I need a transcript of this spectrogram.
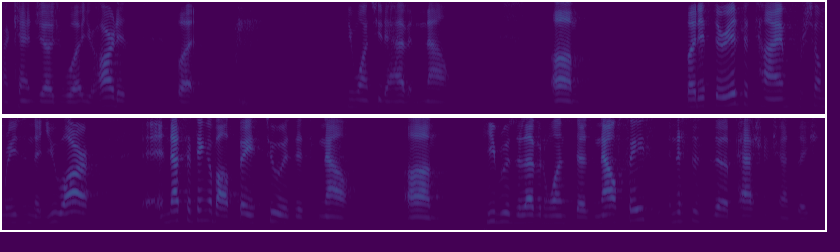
I can't judge what your heart is, but He wants you to have it now. Um, but if there is a time for some reason that you are, and that's the thing about faith too, is it's now. Um, Hebrews 11.1 says, Now faith, and this is the Passion Translation,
